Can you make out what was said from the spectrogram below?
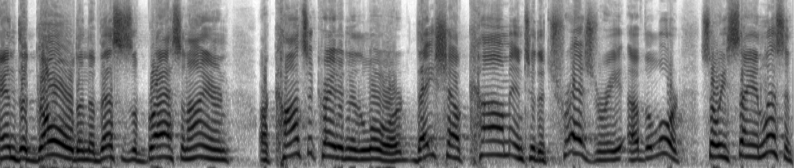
and the gold and the vessels of brass and iron are consecrated to the Lord, they shall come into the treasury of the Lord. So he's saying, listen,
